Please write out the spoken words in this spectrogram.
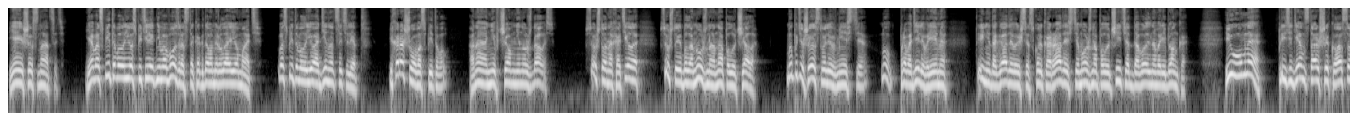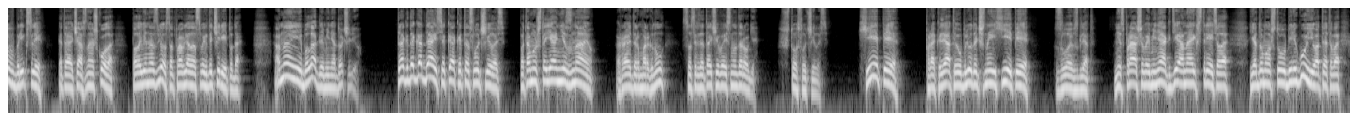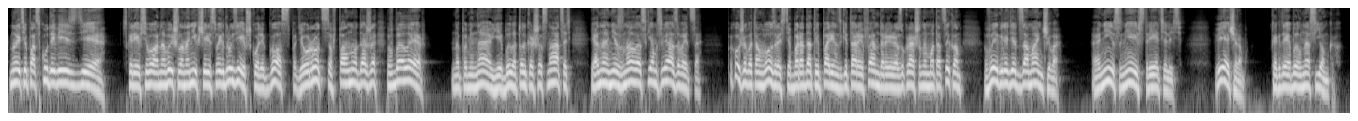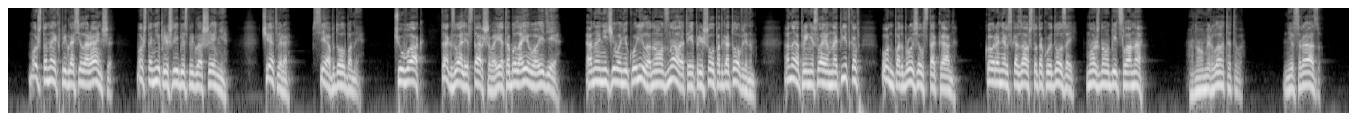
«Ей шестнадцать. Я воспитывал ее с пятилетнего возраста, когда умерла ее мать. Воспитывал ее одиннадцать лет. И хорошо воспитывал. Она ни в чем не нуждалась. Все, что она хотела, Все, что ей было нужно, она получала. Мы путешествовали вместе, ну, проводили время. Ты не догадываешься, сколько радости можно получить от довольного ребенка. И умная. Президент старших классов Бриксли. Это частная школа. Половина звезд отправляла своих дочерей туда. Она и была для меня дочерью. Так догадайся, как это случилось, потому что я не знаю. Райдер моргнул, сосредотачиваясь на дороге. Что случилось? Хиппи! Проклятые ублюдочные хиппи! Злой взгляд. Не спрашивай меня, где она их встретила. Я думал, что уберегу ее от этого, но эти паскуды везде. Скорее всего, она вышла на них через своих друзей в школе. Господи, уродцев полно даже в Бел-Эйр. Напоминаю, ей было только шестнадцать, и она не знала, с кем связывается. Похоже, в этом возрасте бородатый парень с гитарой Фендера и разукрашенным мотоциклом выглядит заманчиво. Они с ней встретились. Вечером, когда я был на съемках. Может, она их пригласила раньше, может, они пришли без приглашения. Четверо. Все обдолбаны. Чувак. Так звали старшего, и это была его идея. Она ничего не курила, но он знал это и пришел подготовленным. Она принесла им напитков, он подбросил в стакан. Коронер сказал, что такой дозой можно убить слона. Она умерла от этого? Не сразу.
